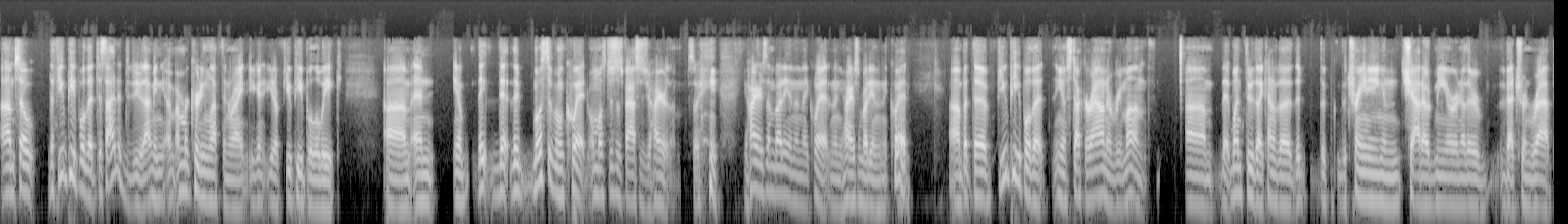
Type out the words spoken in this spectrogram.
Um, so the few people that decided to do that, I mean, I'm, I'm recruiting left and right. You get you know a few people a week, um, and you know they, they, they, most of them quit almost just as fast as you hire them. So you hire somebody and then they quit, and then you hire somebody and then they quit. Uh, but the few people that you know stuck around every month um, that went through like kind of the, the, the the training and shadowed me or another veteran rep,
